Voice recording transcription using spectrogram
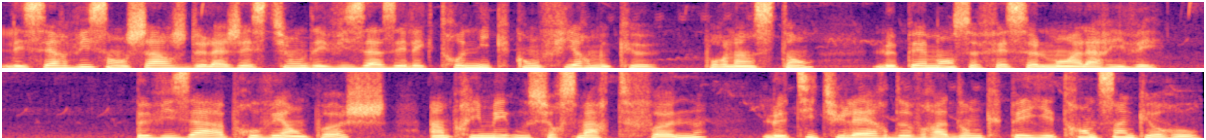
les services en charge de la gestion des visas électroniques confirment que, pour l'instant, le paiement se fait seulement à l'arrivée. Le visa approuvé en poche, imprimé ou sur smartphone, le titulaire devra donc payer 35 euros,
